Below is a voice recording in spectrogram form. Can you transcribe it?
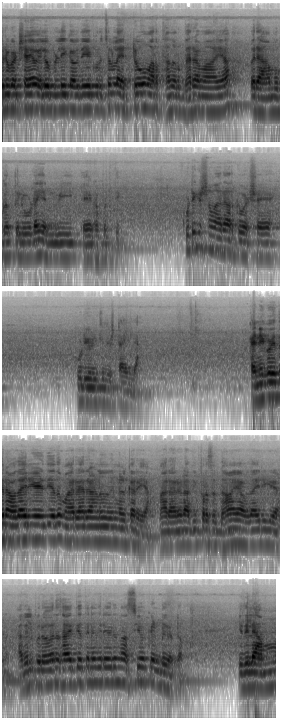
ഒരുപക്ഷെ വലുപ്പള്ളി കവിതയെക്കുറിച്ചുള്ള ഏറ്റവും അർത്ഥനിർഭരമായ ഒരാമുഖത്തിലൂടെ എൻ വി രേഖപ്പെടുത്തി. കുട്ടികൃഷ്ണമാരാർക്ക് പക്ഷേ കുടിയൊഴിക്കൽ ഇഷ്ടമായില്ല കന്നിക്കൊയ്ത്തിന് അവതാരിക എഴുതിയത് മാരാരാണ് നിങ്ങൾക്കറിയാം. മാരാരുടെ അതിപ്രസിദ്ധമായ അവതാരികയാണ്. അതിൽ പുരോഗമന സാഹിത്യത്തിനെതിരെ ഒരു നസ്യമൊക്കെ ഉണ്ട് കേട്ടോ. ഇതിലെ അമ്മ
